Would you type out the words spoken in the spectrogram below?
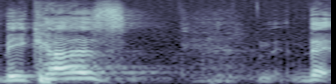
because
